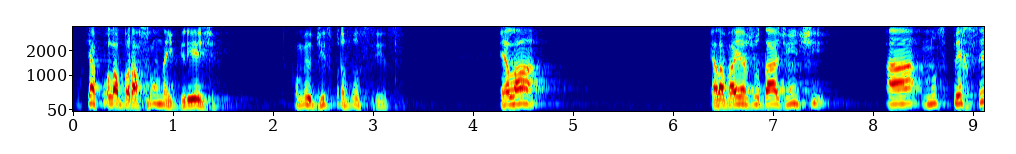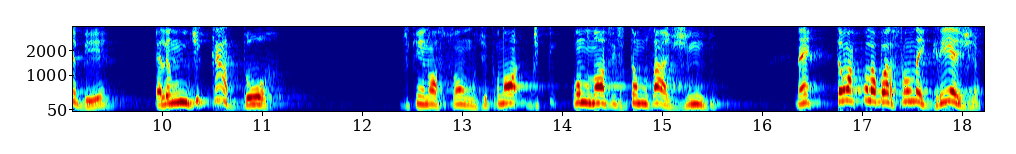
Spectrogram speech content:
Porque a colaboração na igreja, como eu disse para vocês, ela, ela vai ajudar a gente a nos perceber. Ela é um indicador de quem nós somos, de como nós estamos agindo. Né? Então, a colaboração na igreja,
